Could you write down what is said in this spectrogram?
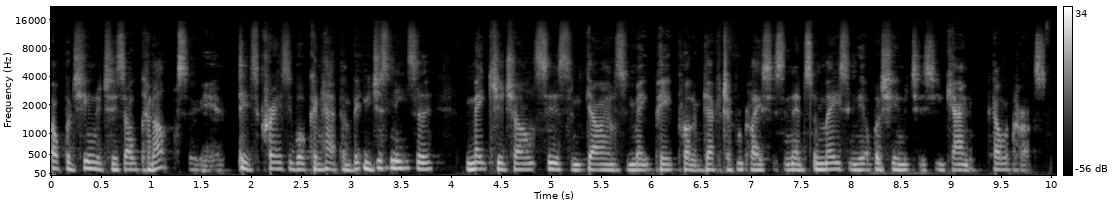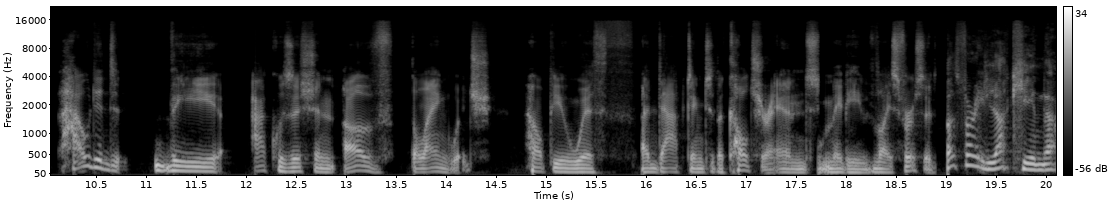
opportunities open up to you. It's crazy what can happen, but you just need to make your chances and go out and meet people and go to different places. And it's amazing the opportunities you can come across. How did the acquisition of the language help you with adapting to the culture and maybe vice versa? I was very lucky in that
